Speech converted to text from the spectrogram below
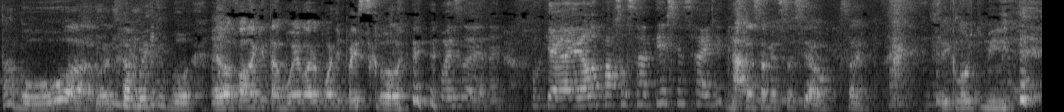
Tá boa, agora tá muito boa. Ela fala que tá boa e agora pode ir pra escola. Pois é, né? Porque aí ela passou sete dias sem sair de casa. Distanciamento social, sai. Fique longe de mim.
